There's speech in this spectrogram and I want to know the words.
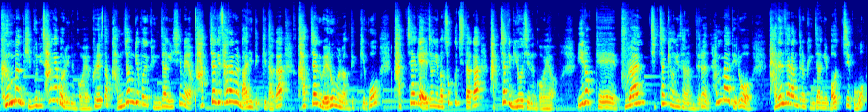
금방 기분이 상해버리는 거예요. 그래서 감정 기복이 굉장히 심해요. 갑자기 사랑을 많이 느끼다가 갑자기 외로움을 막 느끼고 갑자기 애정에 막 솟구치다가 갑자기 미워지는 거예요. 이렇게 불안, 집착형인 사람들은 한마디로 다른 사람들은 굉장히 멋지고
